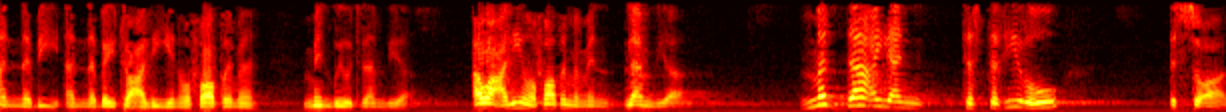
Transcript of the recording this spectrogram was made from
النبي أن بيت علي وفاطمة من بيوت الأنبياء. أو علي وفاطمة من الأنبياء. ما الداعي لأن تستثيره السؤال؟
